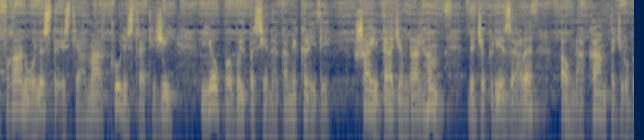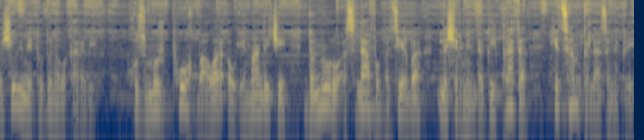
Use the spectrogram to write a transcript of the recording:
افغان ولس د استعمار ټولې ستراتیژۍ یو په بل پسې ناکامې کړې دي ښایي دا جنرال هم د جګړې زاړه او ناکام تجربه شوي میتودونه وکاروي خو زموږ پوخ باور او ایمان دی چې د نورو اسلافو په څیر به له شرمندګۍ پرته هیڅ هم ترلاسه نه کړي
